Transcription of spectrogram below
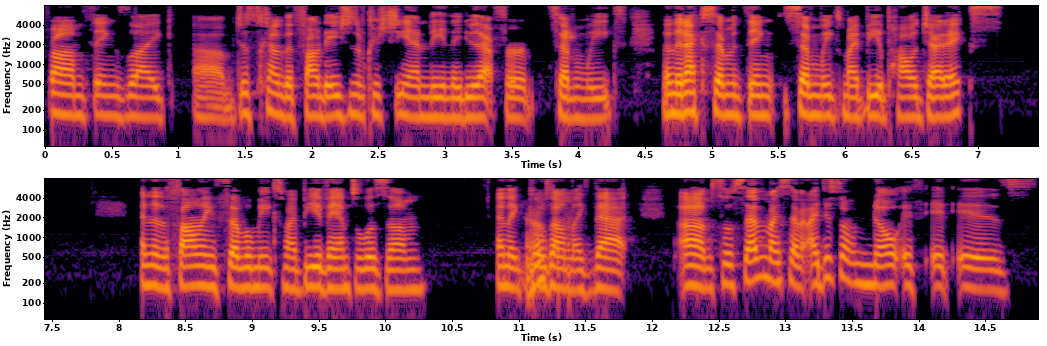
from things like um, just kind of the foundations of Christianity, and they do that for seven weeks. Then the next seven thing seven weeks might be apologetics. and then the following seven weeks might be evangelism, and it goes on like that. Um, so seven by seven. I just don't know if it is.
